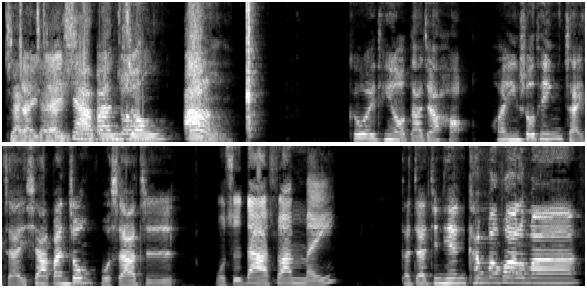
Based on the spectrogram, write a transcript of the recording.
仔仔下班中 on。各位听友，大家好，欢迎收听仔仔下班中，我是阿直，我是大酸梅。大家今天看漫画了吗？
